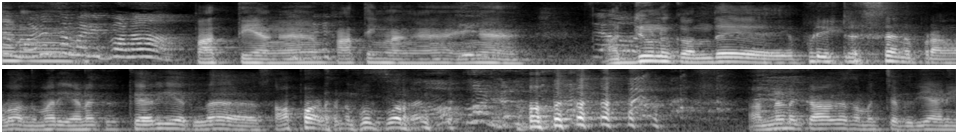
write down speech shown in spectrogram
ஏன் மனுஷன் மதிப்பானா பாத்தியாங்க பாத்தீங்களாங்க? ஏங்க? அர்ஜுனுக்கு வந்து எப்படி ட்ரெஸ் அனுப்புறாங்களோ அந்த மாதிரி எனக்கு கேரியர்ல சாப்பாடு அனுப்ப போறாங்க. அண்ணனுக்காக சமைச்ச பிரியாணி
